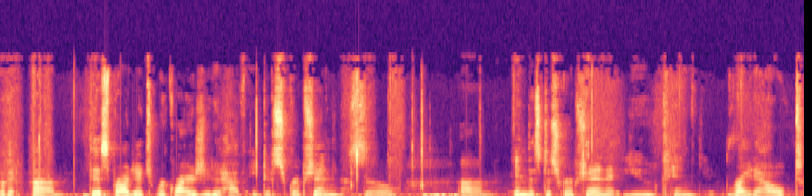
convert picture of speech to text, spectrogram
Okay, um, this project requires you to have a description. So um, in this description, you can write out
